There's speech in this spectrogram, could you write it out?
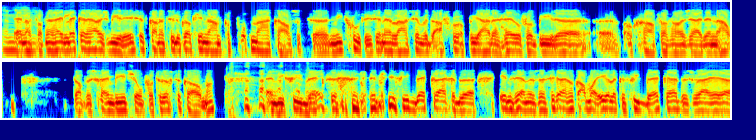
En, en, als dat een heel lekker huisbier is, het kan natuurlijk ook je naam kapot maken als het uh, niet goed is. En helaas hebben we de afgelopen jaren heel veel bieren uh, ook gehad waarvan we zeiden, nou, dat is geen biertje om voor terug te komen. en die feedback, okay. die feedback krijgen de inzenders. En ze krijgen ook allemaal eerlijke feedback. Hè. Dus wij uh,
